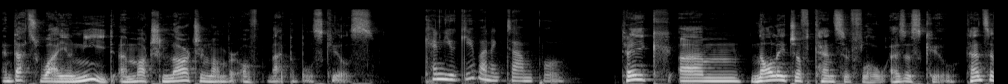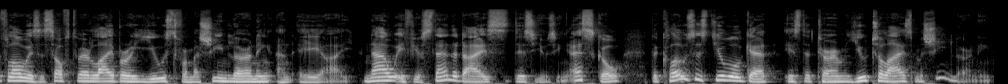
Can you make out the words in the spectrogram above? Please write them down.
And that's why you need a much larger number of mappable skills. Can you give an example? Take um, knowledge of TensorFlow as a skill. TensorFlow is a software library used for machine learning and AI. Now, if you standardize this using ESCO, the closest you will get is the term utilize machine learning.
